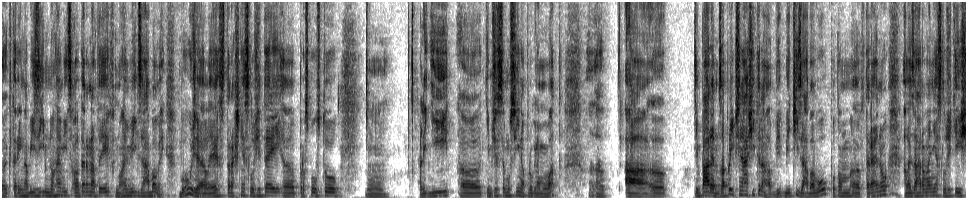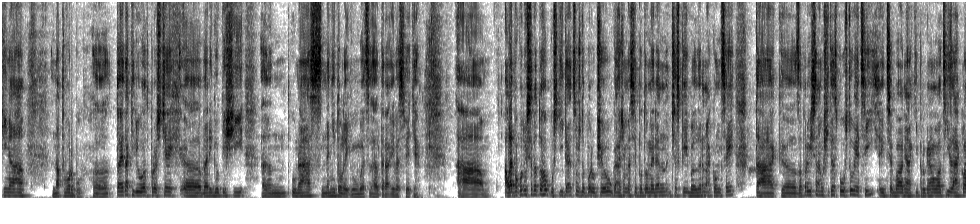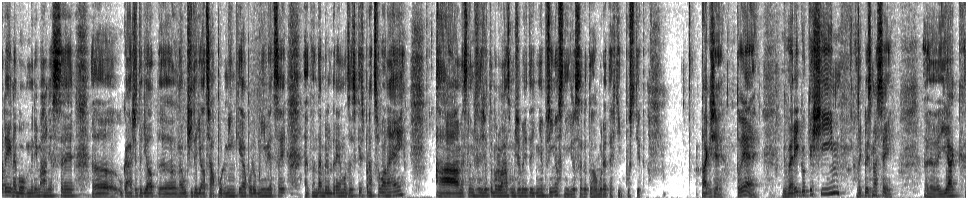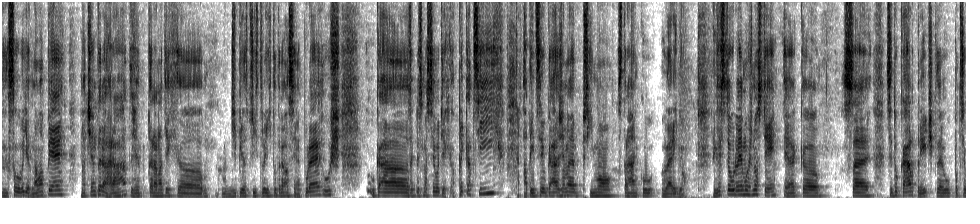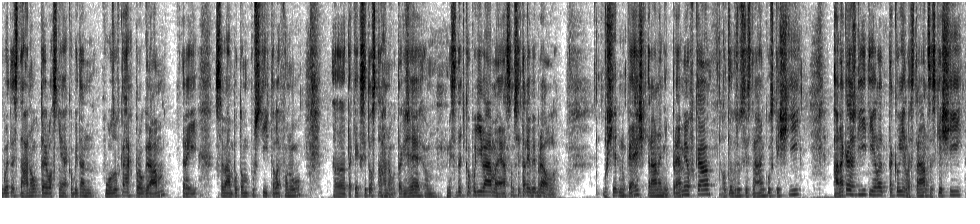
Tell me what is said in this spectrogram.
který nabízí mnohem víc alternativ, mnohem víc zábavy. Bohužel je strašně složitý pro spoustu hm, lidí tím, že se musí naprogramovat a e, tím pádem za prvý přináší teda větší zábavu potom e, v terénu, ale zároveň je složitější na, na tvorbu. E, to je taky důvod, proč těch Verigo Kiší u nás není tolik vůbec, teda i ve světě. A ale pokud už se do toho pustíte, což doporučuju, ukážeme si potom jeden český builder na konci, tak eh, za prvý se naučíte spoustu věcí, i třeba nějaký programovací základy, nebo minimálně se uh, ukážete dělat, uh, naučíte dělat třeba podmínky a podobné věci. Ten, ten builder je moc hezky zpracovaný. A myslím si, že to pro vás může být jedině přínosný, kdo se do toho budete chtít pustit. Takže to je k Verigo Keším. Řekli jsme si, jak jsou vidět na mapě, na čem teda hrát, že teda na těch eh, GPS přístrojích to teda asi nepůjde už. Uká- řekli jsme si o těch aplikacích a teď si ukážeme přímo stránku Verigo. Existují dvě možnosti, jak eh, se si tu cartridge, kterou potřebujete stáhnout, to je vlastně jakoby ten v úvozovkách program, který se vám potom pustí v telefonu, Eh, tak jak si to stáhnout. Takže um, my se teď podíváme, já jsem si tady vybral už jednu cache, která není prémiovka, otevřu si stránku s keší a na každý týhle, takovýhle stránce s keší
